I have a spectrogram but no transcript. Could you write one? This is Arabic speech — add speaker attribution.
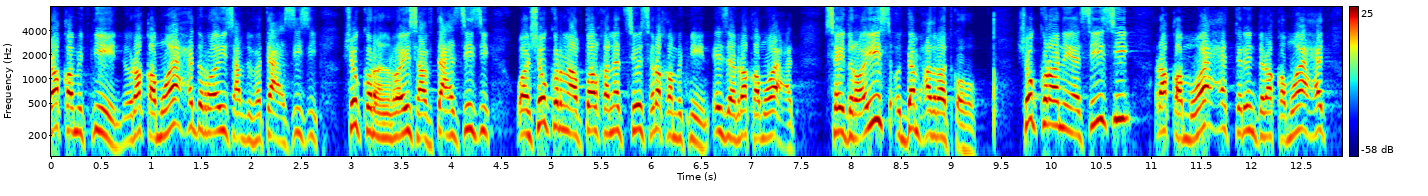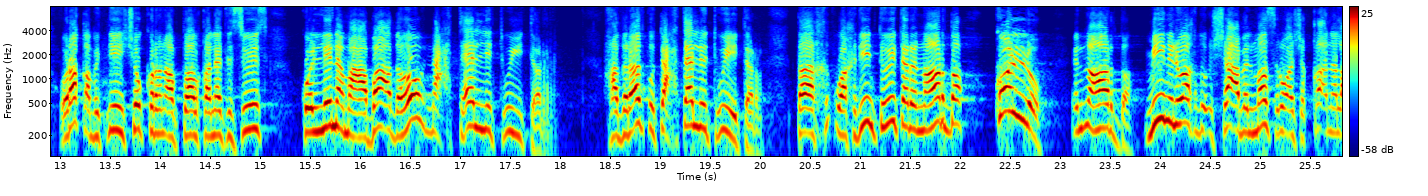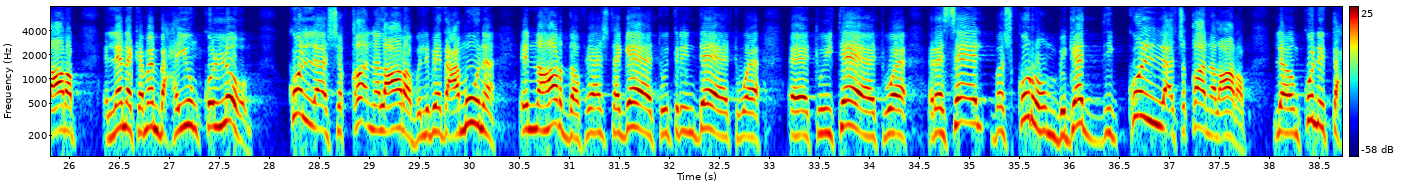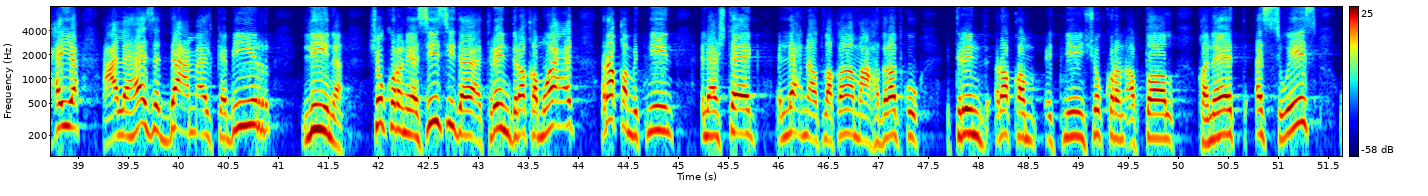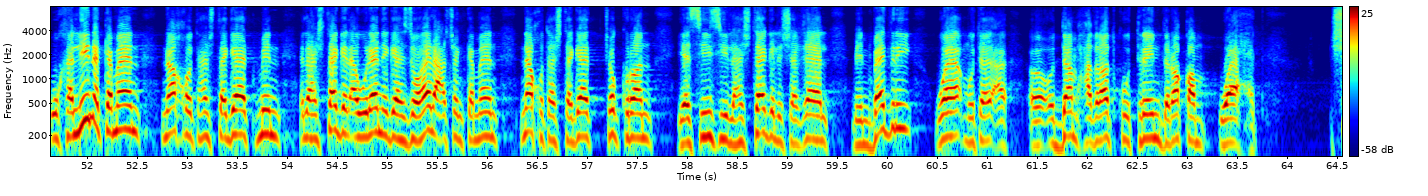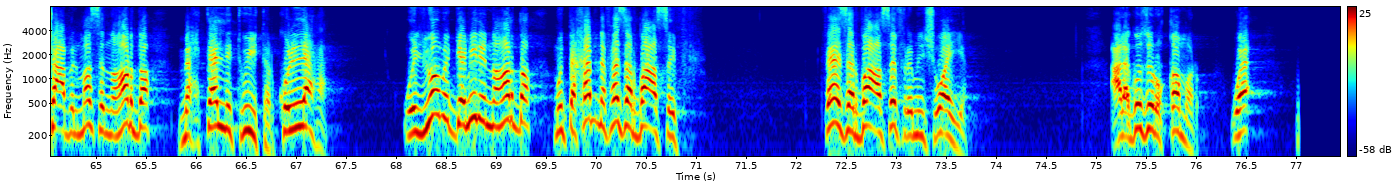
Speaker 1: رقم اثنين رقم واحد الرئيس عبد الفتاح السيسي. شكرا الرئيس عبد الفتاح السيسي وشكرا أبطال قناة السويس رقم اثنين اذا رقم واحد سيد رئيس قدام حضراتكم أهو. شكرا يا سيسي. رقم واحد ترند رقم واحد. ورقم اثنين شكرا أبطال قناة السويس. كلنا مع بعض أهو. نحتل تويتر. حضراتكم تحتلوا تويتر. واخدين تويتر النهارده؟ كله النهارده. مين اللي واخده؟ الشعب المصري وأشقائنا العرب اللي أنا كمان بحييهم كلهم. كل أشقائنا العرب اللي بيدعمونا النهارده في هاشتاجات وترندات وتويتات ورسائل بشكرهم بجد كل أشقائنا العرب. لهم كل التحية على هذا الدعم الكبير لينا. شكرا يا سيسي ده ترند رقم واحد. رقم اتنين الهاشتاج اللي إحنا أطلقناه مع حضراتكم ترند رقم اتنين. شكرا أبطال قناة السويس. وخلينا كمان ناخد هاشتاجات من الهاشتاج الأولاني جهزوها لي عشان كمان ناخد هاشتاجات. شكرا يا سيسي الهاشتاج اللي شغال من بدري وقدام حضراتكم ترند رقم واحد. الشعب المصري النهارده محتل تويتر كلها واليوم الجميل النهارده منتخبنا فاز 4-0 فاز 4-0 من شوية على جزر القمر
